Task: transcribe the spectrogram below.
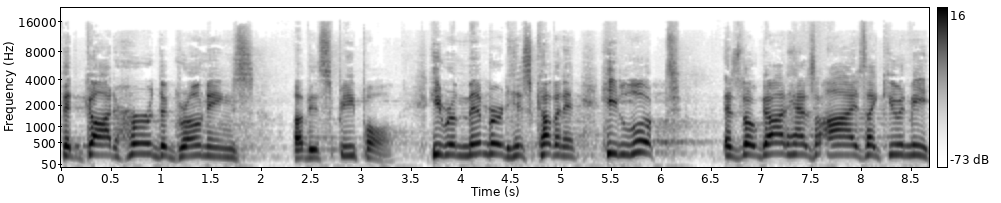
that God heard the groanings of his people. He remembered his covenant. He looked as though God has eyes like you and me.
